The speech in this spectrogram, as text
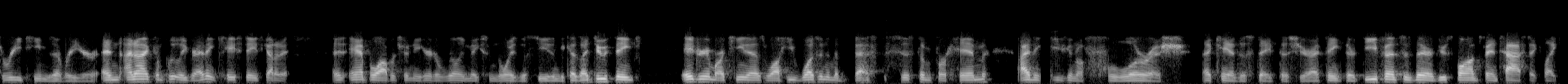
three teams every year, and and I completely agree. I think K State's got an ample opportunity here to really make some noise this season because I do think Adrian Martinez, while he wasn't in the best system for him, I think he's going to flourish at Kansas State this year. I think their defense is there. Deuce Vaughn's fantastic. Like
